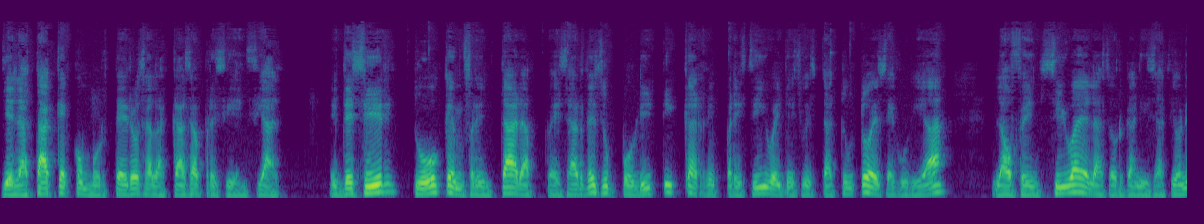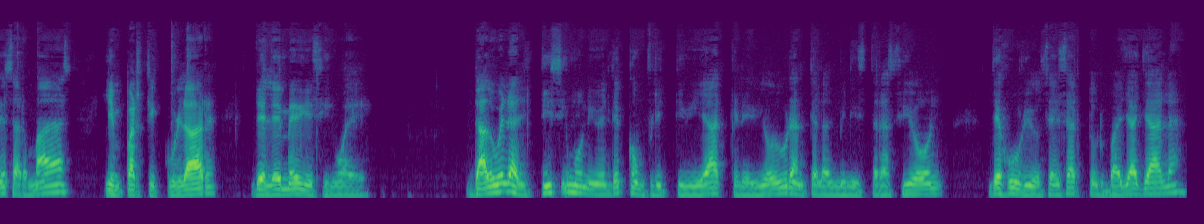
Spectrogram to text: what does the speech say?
y el ataque con morteros a la casa presidencial. Es decir, tuvo que enfrentar, a pesar de su política represiva y de su estatuto de seguridad, la ofensiva de las organizaciones armadas y en particular del M-19. Dado el altísimo nivel de conflictividad que le dio durante la administración de Julio César Turbay Ayala,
